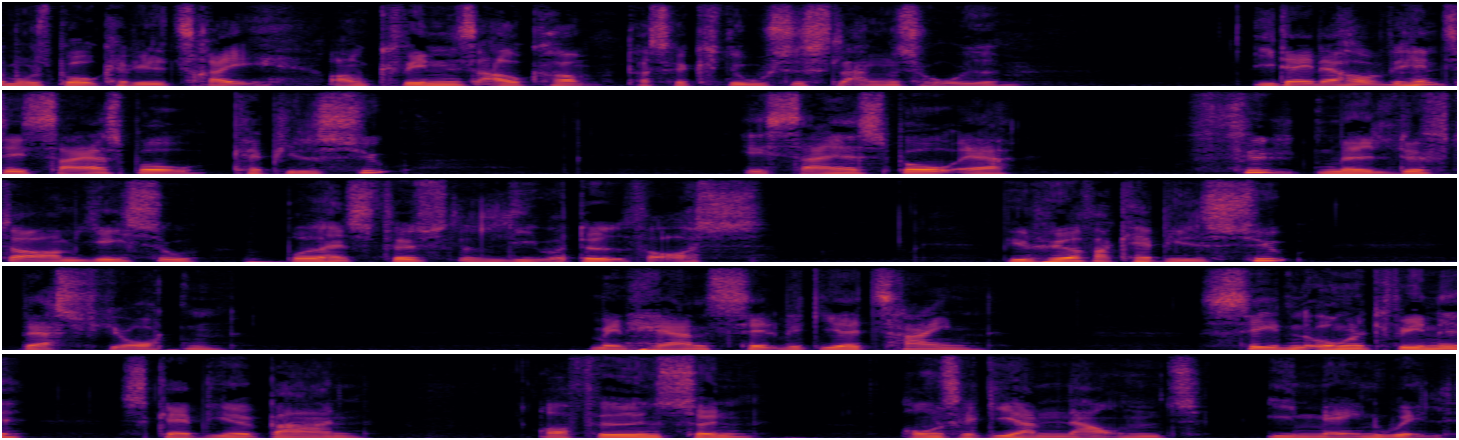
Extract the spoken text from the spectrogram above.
1. Mosebog kapitel 3, om kvindens afkom, der skal knuse slangens hoved. I dag der hopper vi hen til Esajas bog, kapitel 7. Esajas bog er fyldt med løfter om Jesu, både hans fødsel, liv og død for os. Vi vil høre fra kapitel 7, vers 14. Men Herren selv vil give et tegn. Se, den unge kvinde skal blive med barn og føde en søn, og hun skal give ham navnet Immanuel.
